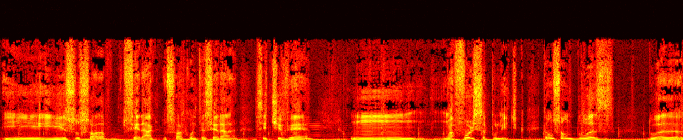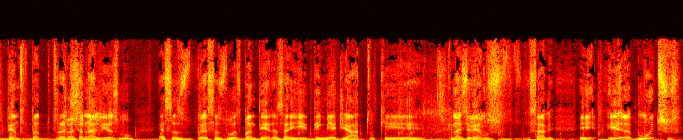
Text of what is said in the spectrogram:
E isso só será, só acontecerá se tiver um, uma força política. Então são duas duas, dentro da, do tradicionalismo, essas, essas duas bandeiras aí de imediato que, que nós devemos, sabe? E, e muitos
